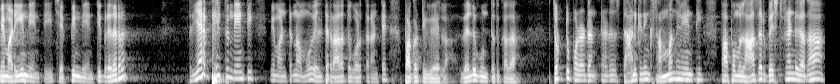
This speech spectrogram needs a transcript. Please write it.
మేము అడిగింది ఏంటి? చెప్పింది ఏంటి? బ్రదర్ రియాక్ట్ అవుతుంది ఏంటి? మేము అంటున్నాము వెళ్తే రాళ్ళతో కొడతారంటే పగటి వేళ. వెలుగు ఉంటుంది కదా. తొట్టుపడడు అంటాడు దానికి దీనికి సంబంధం ఏంటి? పాపము లాజర్ బెస్ట్ ఫ్రెండ్ కదా.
